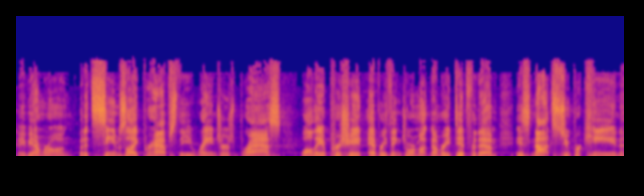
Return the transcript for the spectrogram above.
maybe I'm wrong, but it seems like perhaps the Rangers brass, while they appreciate everything Jordan Montgomery did for them, is not super keen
